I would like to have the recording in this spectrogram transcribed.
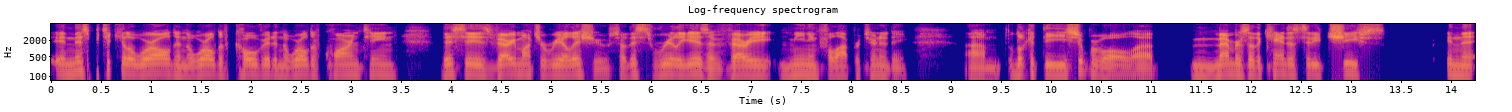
in this particular world, in the world of COVID, in the world of quarantine, this is very much a real issue. So this really is a very meaningful opportunity. Um, look at the Super Bowl. Uh, members of the Kansas City Chiefs in the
